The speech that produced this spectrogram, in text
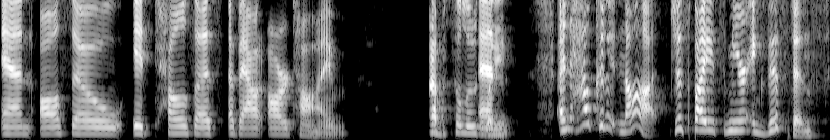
and also it tells us about our time. Absolutely. And and how could it not? Just by its mere existence,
